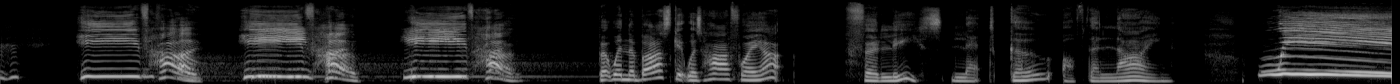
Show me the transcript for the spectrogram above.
Mm-hmm. Heave ho! Heave ho! Heave ho! But when the basket was halfway up, Felice let go of the line. Whee!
